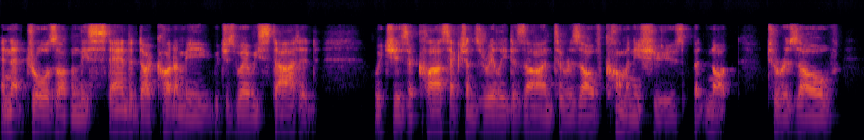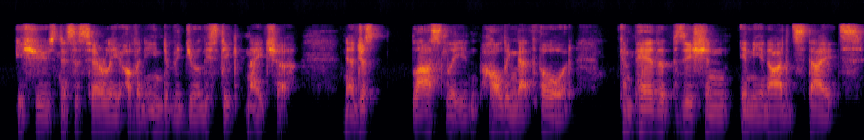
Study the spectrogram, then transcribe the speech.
And that draws on this standard dichotomy, which is where we started, which is a class action is really designed to resolve common issues, but not to resolve issues necessarily of an individualistic nature. Now, just lastly, holding that thought, compare the position in the United States,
